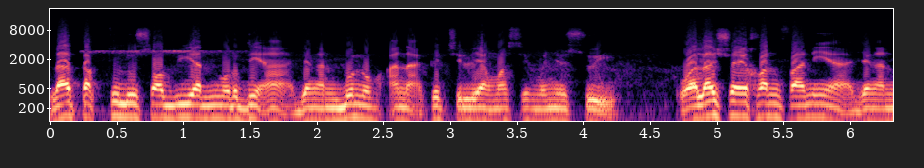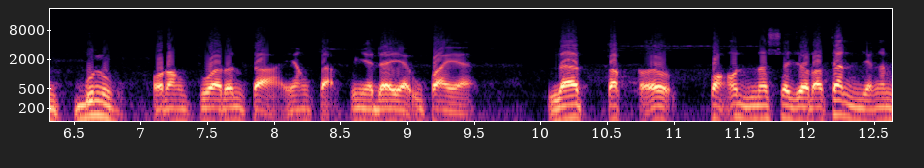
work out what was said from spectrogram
La taqtulu sabiyan murdi'a, jangan bunuh anak kecil yang masih menyusui. Wala syaikhan fania, jangan bunuh orang tua renta yang tak punya daya upaya. La taqta'unna syajaratan, jangan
